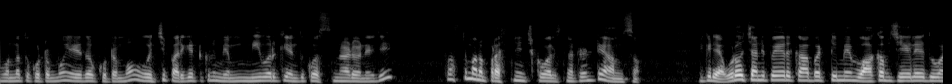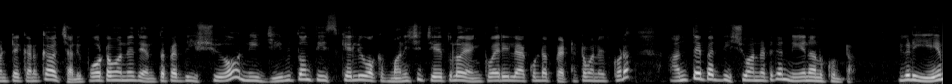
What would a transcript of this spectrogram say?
ఉన్నత కుటుంబం ఏదో కుటుంబం వచ్చి పరిగెట్టుకుని మీ- మీ వరకు ఎందుకు వస్తున్నాడు? అనేది ఫస్ట్ మనం ప్రశ్నించుకోవాల్సినటువంటి అంశం. ఇక్కడ ఎవరో చనిపోయారు కాబట్టి మేము వాకప్ చేయలేదు అంటే కనుక చనిపోవటం అనేది ఎంత పెద్ద ఇష్యూయో నీ జీవితం తీసుకెళ్ళి ఒక మనిషి చేతిలో ఎంక్వైరీ లేకుండా పెట్టడం అనేది కూడా అంతే పెద్ద ఇష్యూ అన్నట్టుగా నేను అనుకుంటా. ఇక్కడ ఏం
